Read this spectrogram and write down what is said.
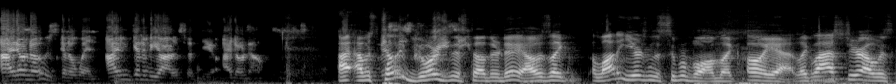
I don't know who's going to win. I'm going to be honest with you. I don't know. I, I was telling George crazy. this the other day. I was like, a lot of years in the Super Bowl, I'm like, oh yeah. Like last year, I was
